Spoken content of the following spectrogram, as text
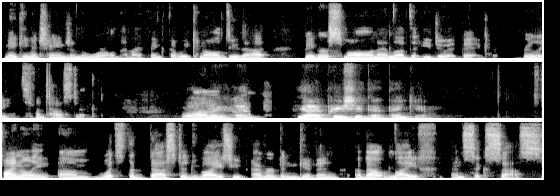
making a change in the world. And I think that we can all do that, big or small. And I love that you do it big. Really, it's fantastic. Well, um, I, I, yeah, I appreciate that. Thank you. Finally, um, what's the best advice you've ever been given about life and success?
